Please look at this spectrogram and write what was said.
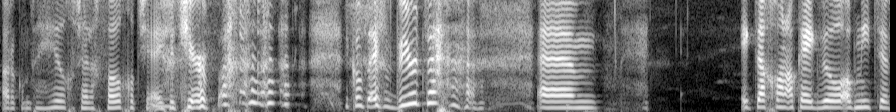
oh, er komt een heel gezellig vogeltje even chirpen. Die komt even buurten. Ehm, ik dacht gewoon, oké, ik wil ook niet te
